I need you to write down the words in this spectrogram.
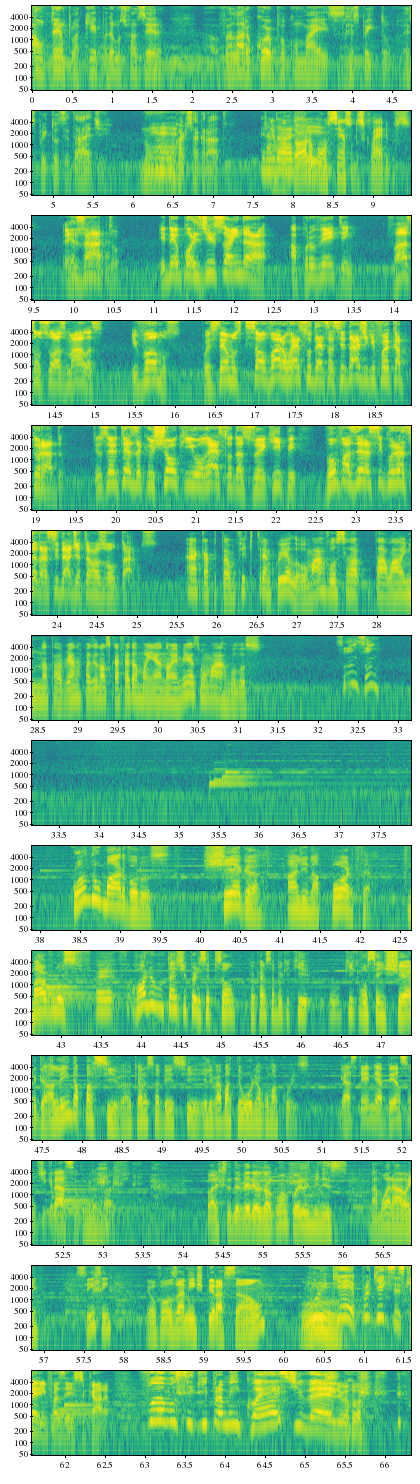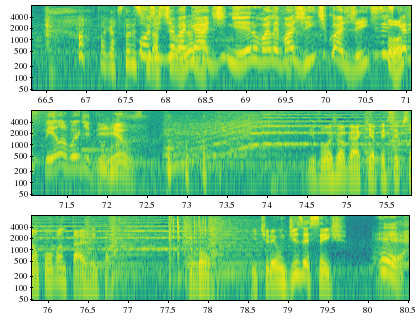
Há um templo aqui, podemos fazer ah, velar o corpo com mais respeito, respeitosidade num É. lugar sagrado. Eu Grandorf, adoro o bom senso dos clérigos. Exato. E depois disso ainda aproveitem, façam suas malas e vamos, pois temos que salvar o resto dessa cidade que foi capturado. Tenho certeza que o Shulk e o resto da sua equipe vão fazer a segurança da cidade até nós voltarmos. Ah, capitão, fique tranquilo. O Marvelous tá, tá lá indo na taverna fazendo nosso café da manhã, não é mesmo, Marvelous? Sim, sim. Quando o Marvelous chega ali na porta, Marvelous, é, role um teste de percepção, que eu quero saber o que, que, o que, que você enxerga, além da passiva. Eu quero saber se ele vai bater o olho em alguma coisa. Gastei minha bênção de graça do Grandorf. Eu acho que você deveria usar alguma coisa, Vinícius. Na moral, hein? Sim, sim. Eu vou usar minha inspiração. Por quê? Por que, que vocês querem fazer isso, cara? Vamos seguir pra main quest, velho! Tá gastando Pô, a gente já inspiração vai mesmo? ganhar dinheiro, vai levar gente com a gente, vocês Tô. querem, pelo amor de Deus. E vou jogar aqui a percepção com vantagem, então. Que bom. E tirei um 16. É,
